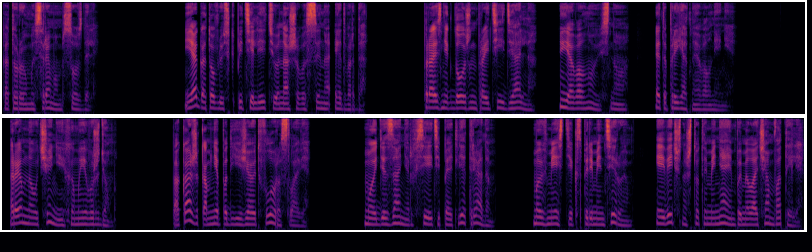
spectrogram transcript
которую мы с Рэмом создали. Я готовлюсь к пятилетию нашего сына Эдварда. Праздник должен пройти идеально, и я волнуюсь, но это приятное волнение. Рэм на учениях, и мы его ждем. Пока же ко мне подъезжают Флора с Лави. Мой дизайнер все эти пять лет рядом. Мы вместе экспериментируем и вечно что-то меняем по мелочам в отеле.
